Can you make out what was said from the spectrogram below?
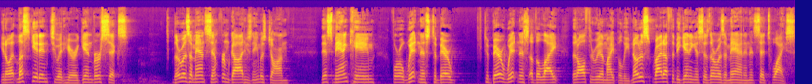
you know what, let's get into it here. Again, verse 6. There was a man sent from God whose name was John. This man came for a witness to bear, to bear witness of the light that all through him might believe. Notice right off the beginning it says there was a man, and it said twice.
